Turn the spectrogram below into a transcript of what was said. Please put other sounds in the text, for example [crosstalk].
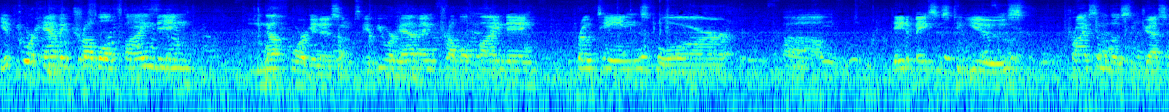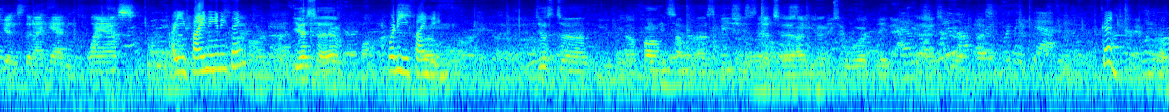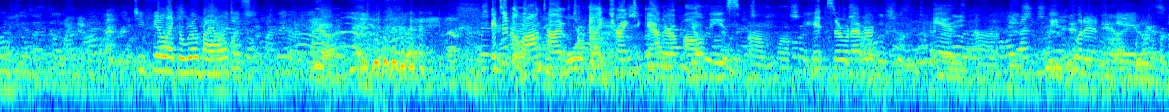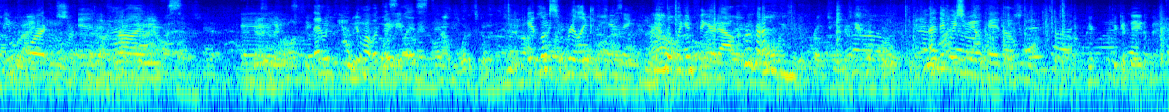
if you are having trouble finding enough organisms, if you are having trouble finding proteins or um, databases to use, try some of those suggestions that I had in class. Are you finding anything? Yes, I am. What are you finding? Just uh, uh, found some uh, species that uh, I'm going to work with. Uh, Good. Do you feel like a real biologist? yeah, It took a long time, to, like trying to gather up all of these um, hits or whatever, and uh, we put it in import, and it runs, and then we had to come up with this list. It looks really confusing. [laughs] I hope we can figure it out. [laughs] I think we should be okay though. Pick, pick a database.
